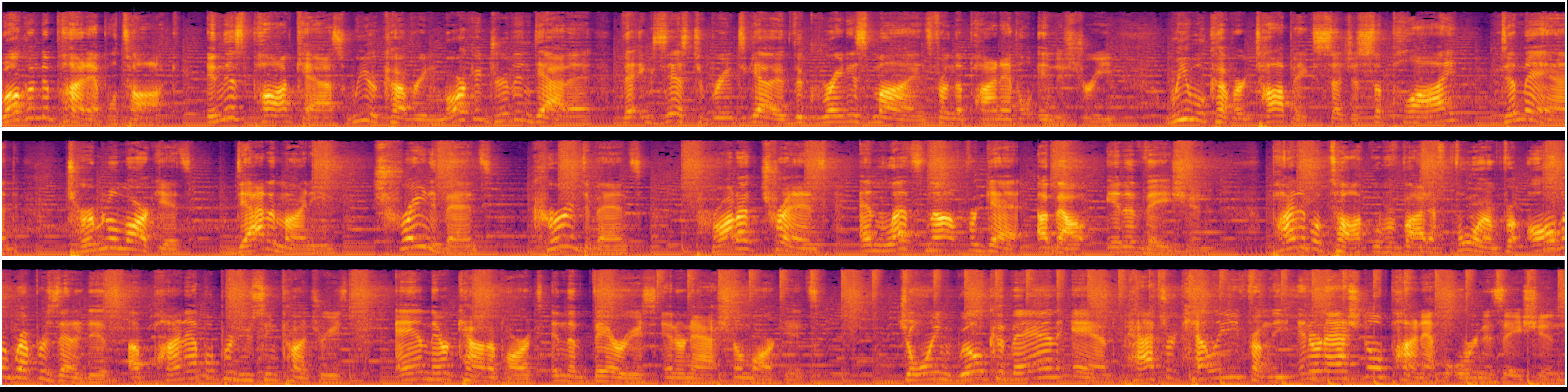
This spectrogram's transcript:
Welcome to Pineapple Talk. In this podcast, we are covering market driven data that exists to bring together the greatest minds from the pineapple industry. We will cover topics such as supply, demand, terminal markets, data mining, trade events, current events, product trends, and let's not forget about innovation. Pineapple Talk will provide a forum for all the representatives of pineapple producing countries and their counterparts in the various international markets. Join Will Cavan and Patrick Kelly from the International Pineapple Organization.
